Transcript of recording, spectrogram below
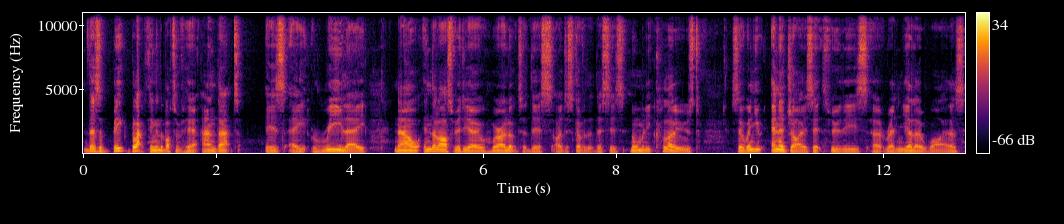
there's a big black thing in the bottom here and that is a relay. Now in the last video where I looked at this I discovered that this is normally closed so when you energize it through these uh, red and yellow wires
